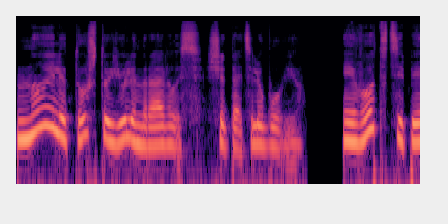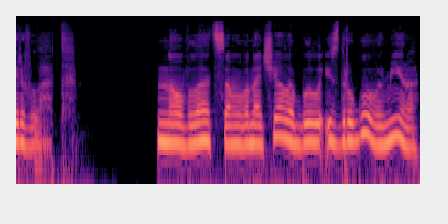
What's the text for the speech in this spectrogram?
Ну или то, что Юле нравилось считать любовью. И вот теперь Влад. Но Влад с самого начала был из другого мира.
